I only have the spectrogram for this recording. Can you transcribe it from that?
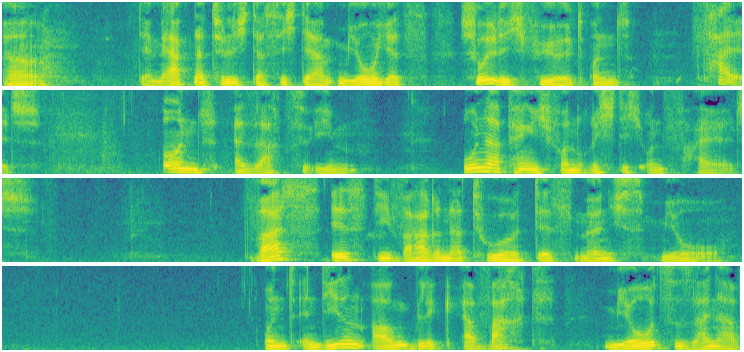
äh, der merkt natürlich, dass sich der Mio jetzt schuldig fühlt und falsch. Und er sagt zu ihm, unabhängig von richtig und falsch, was ist die wahre Natur des Mönchs Myo? Und in diesem Augenblick erwacht Myo zu seiner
